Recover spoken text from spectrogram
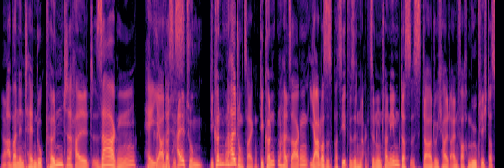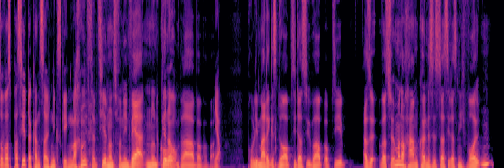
Ja. Aber Nintendo könnte halt sagen, hey, ja, das halt ist. Haltung. Die könnten war. Haltung zeigen. Die könnten halt sagen, ja, das ist passiert, wir sind ein Aktienunternehmen, das ist dadurch halt einfach möglich, dass sowas passiert, da kannst du halt nichts gegen machen. distanzieren uns von den Werten und Co. Genau. und bla, bla, bla, bla. Ja. Problematik ist nur, ob sie das überhaupt, ob sie, also was du immer noch haben könntest, ist, dass sie das nicht wollten,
